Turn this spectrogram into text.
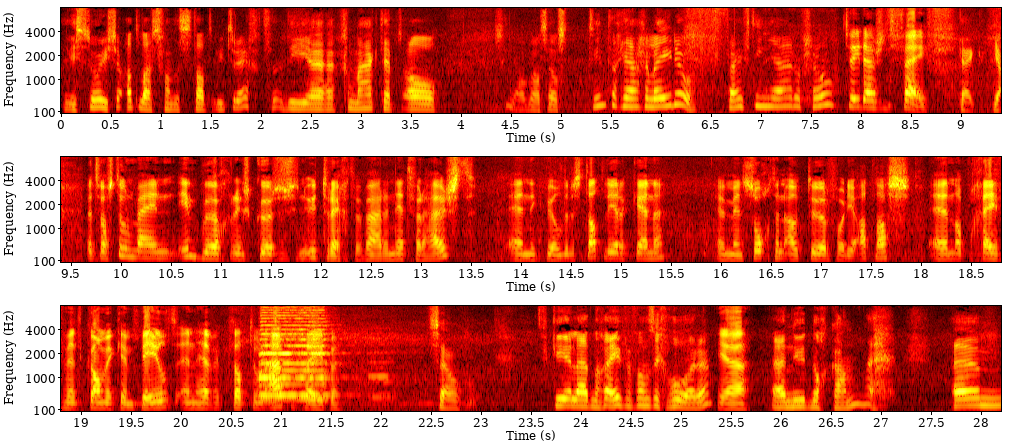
historische atlas van de stad Utrecht. Die je gemaakt hebt al, misschien al wel zelfs 20 jaar geleden of 15 jaar of zo. 2005. Kijk, ja. Het was toen mijn inburgeringscursus in Utrecht. We waren net verhuisd en ik wilde de stad leren kennen. En men zocht een auteur voor die atlas. En op een gegeven moment kwam ik in beeld en heb ik dat toen aangegrepen. Zo. Het verkeer laat nog even van zich horen, Ja, eh, nu het nog kan. Ehm,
